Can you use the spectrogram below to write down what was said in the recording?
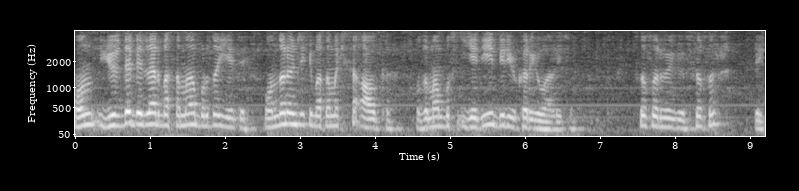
On, yüzde birler basamağı burada 7. Ondan önceki basamak ise 6. O zaman bu 7'yi bir yukarı yuvarlayacağız. 0,08.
